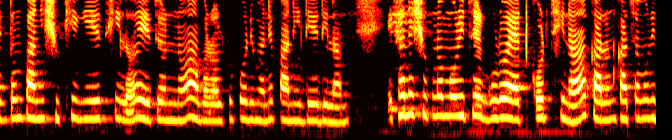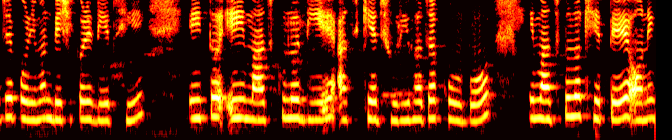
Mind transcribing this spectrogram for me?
একদম পানি শুকিয়ে গিয়েছিল, এজন্য আবার অল্প পরিমাণে পানি দিয়ে দিলাম। এখানে শুকনো মরিচের গুঁড়ো অ্যাড করছি না, কারণ কাঁচামরিচের পরিমাণ বেশি করে দিয়েছি। এই তো এই মাছগুলো দিয়ে আজকে ঝুরি ভাজা করব। এই মাছগুলো খেতে অনেক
